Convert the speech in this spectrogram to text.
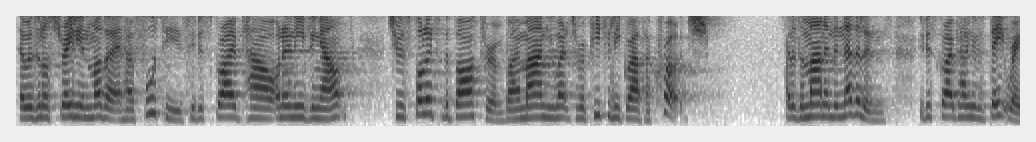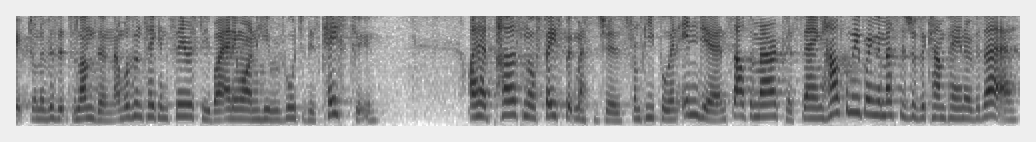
There was an Australian mother in her 40s who described how, on an evening out, she was followed to the bathroom by a man who went to repeatedly grab her crotch. There was a man in the Netherlands who described how he was date raped on a visit to London and wasn't taken seriously by anyone he reported his case to. I had personal Facebook messages from people in India and South America saying, How can we bring the message of the campaign over there?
